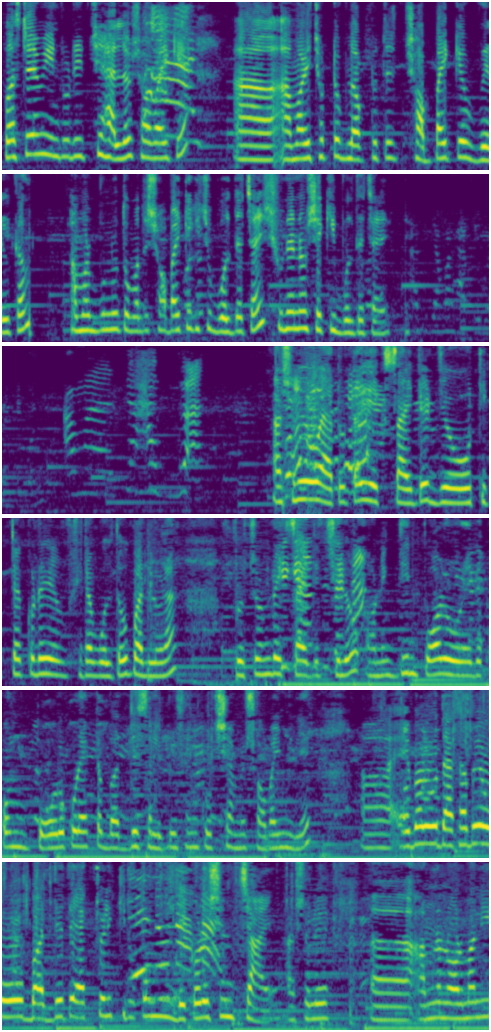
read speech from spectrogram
ফার্স্টে আমি ইন্ট্রো দিচ্ছি হ্যালো সবাইকে। আমার এই ছোট্ট ব্লগটাতে সবাইকে ওয়েলকাম আমার বুনু তোমাদের সবাইকে কিছু বলতে চাই শুনে নাও সে কি বলতে চায়। আসলে ও এতটাই এক্সাইটেড যে ও ঠিকঠাক করে সেটা বলতেও পারল না। প্রচণ্ড এক্সাইটেড ছিল। অনেক দিন পর ওর এরকম বড় করে একটা বার্থডে সেলিব্রেশন করছে আমরা সবাই মিলে। এবার ও দেখাবে ও বার্থডেতে অ্যাকচুয়ালি কীরকম ডেকোরেশন চায়। আসলে আমরা নর্মালি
